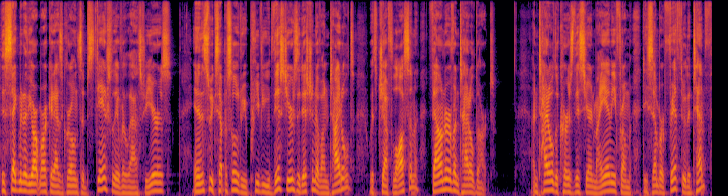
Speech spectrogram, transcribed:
This segment of the art market has grown substantially over the last few years, and in this week's episode, we preview this year's edition of Untitled with Jeff Lawson, founder of Untitled Art. Untitled occurs this year in Miami from December 5th through the 10th.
